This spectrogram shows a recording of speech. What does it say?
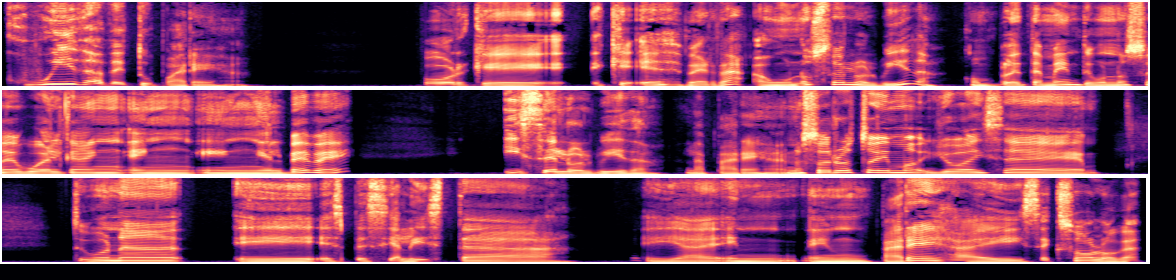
Cuida de tu pareja. Porque es verdad, a uno se lo olvida completamente. Uno se vuelca en el bebé y se le olvida la pareja. Nosotros tuvimos, yo hice, tuve una eh, especialista, ella en, en, pareja y sexóloga,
